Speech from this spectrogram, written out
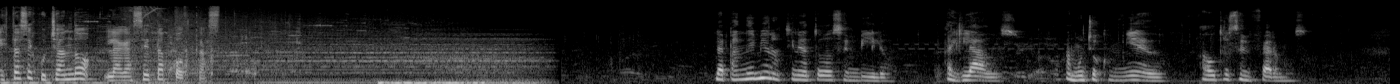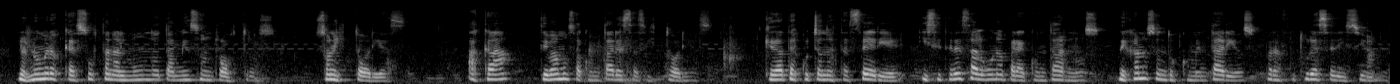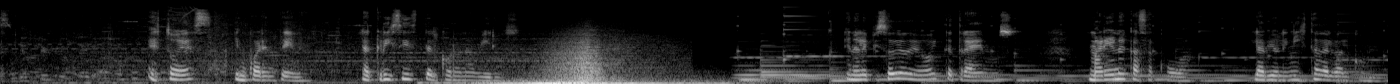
Estás escuchando La Gaceta Podcast. La pandemia nos tiene a todos en vilo, aislados, a muchos con miedo, a otros enfermos. Los números que asustan al mundo también son rostros, son historias. Acá te vamos a contar esas historias. Quédate escuchando esta serie y si tenés alguna para contarnos, déjanos en tus comentarios para futuras ediciones. Esto es En Cuarentena, la crisis del coronavirus. En el episodio de hoy te traemos Mariana Casacova, la violinista del balcón.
